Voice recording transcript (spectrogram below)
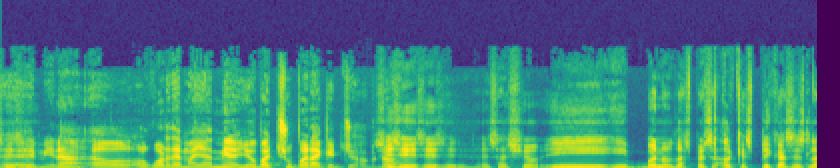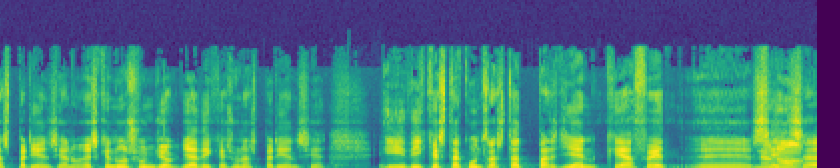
sí, sí. Eh, mira, el, el guardem allà. Mira, jo vaig superar aquest joc, no? Sí, sí, sí, sí és això. I, i bueno, després el que expliques és l'experiència, no? És que no és un joc, ja dic, és una experiència. I dic que està contrastat per gent que ha fet eh, no, 16 no.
